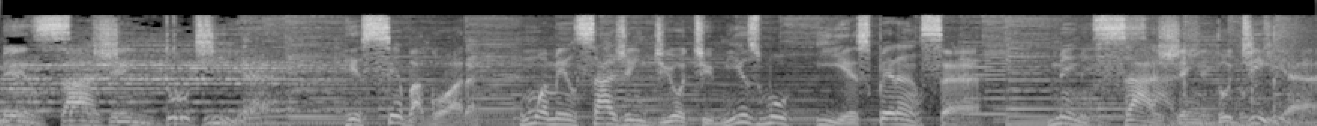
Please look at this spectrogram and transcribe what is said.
Mensagem do dia. Receba agora uma mensagem de otimismo e esperança. Mensagem do dia.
